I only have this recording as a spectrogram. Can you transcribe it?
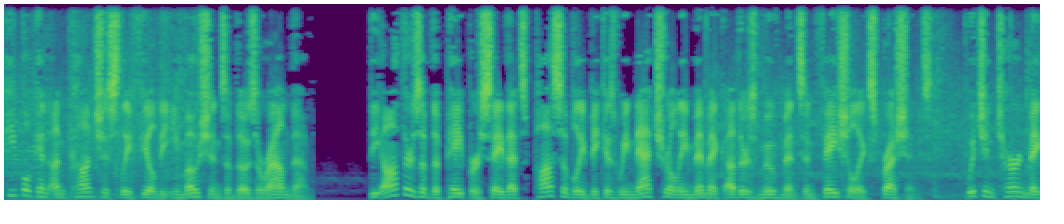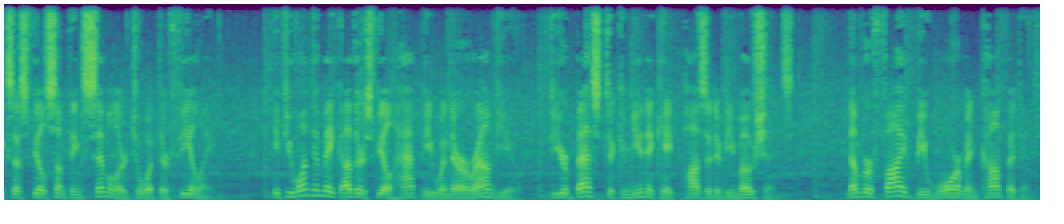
people can unconsciously feel the emotions of those around them. The authors of the paper say that's possibly because we naturally mimic others' movements and facial expressions, which in turn makes us feel something similar to what they're feeling. If you want to make others feel happy when they're around you, do your best to communicate positive emotions. Number 5 Be warm and competent.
